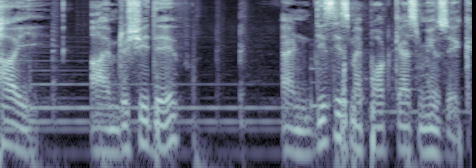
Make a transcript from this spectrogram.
Hi, I'm Rishi Dev, and this is my podcast music.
